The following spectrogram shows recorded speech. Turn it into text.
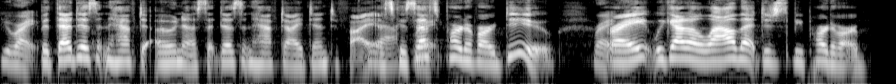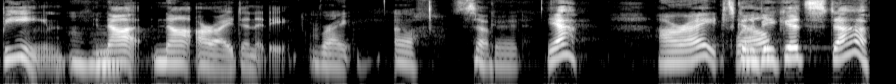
You're right. But that doesn't have to own us. That doesn't have to identify us Yeah, because that's right. part of our due, Right. right? We got to allow that to just be part of our being, Mhm. not not our identity. Right. Oh, so So- good. Yeah, All right. it's going to be good stuff.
